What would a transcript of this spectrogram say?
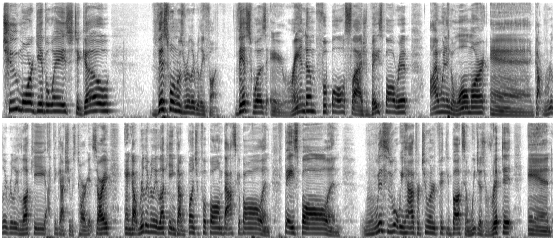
two more giveaways to go. This one was really, really fun. This was a random football slash baseball rip. I went into Walmart and got really, really lucky. I think actually was Target, sorry, and got really, really lucky and got a bunch of football and basketball and baseball and this is what we had for 250 bucks and we just ripped it and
